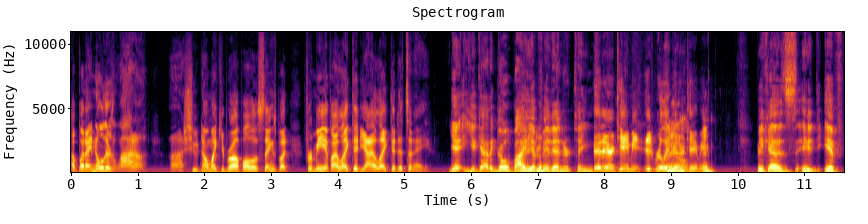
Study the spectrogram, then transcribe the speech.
uh, but I know there's a lot of. Ah, shoot! Now, Mike, you brought up all those things, but for me, if I liked it, yeah, I liked it. It's an A. yeah, you got to go by if go. it entertains It entertained me. It really There did you go. entertain me. Because it, if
